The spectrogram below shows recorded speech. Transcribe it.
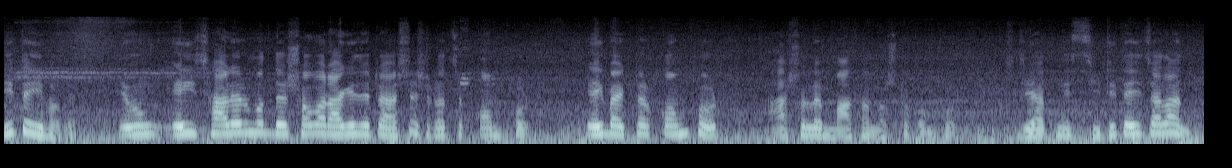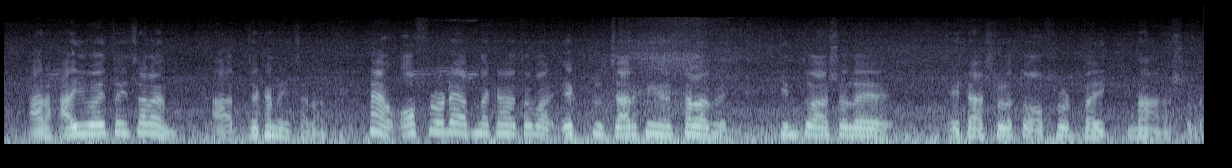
দিতেই হবে। এবং এই ছাড়ের মধ্যে সবার আগে যেটা আসে সেটা হচ্ছে কমফোর্ট এই বাইকটার কমফোর্ট আসলে মাথা নষ্ট কমফোর্ট যে আপনি সিটিতেই চালান, আর হাইওয়েতেই চালান, আর যেখানেই চালান। হ্যাঁ অফ রোডে আপনাকে হয়তো বা একটু জার্কিংয়ে চালাবে, কিন্তু আসলে এটা আসলে তো অফ রোড বাইক না আসলে,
